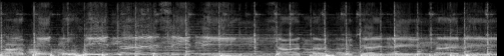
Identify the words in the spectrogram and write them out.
ભાભી તુહી સીતી સાતક જલે ધરી.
